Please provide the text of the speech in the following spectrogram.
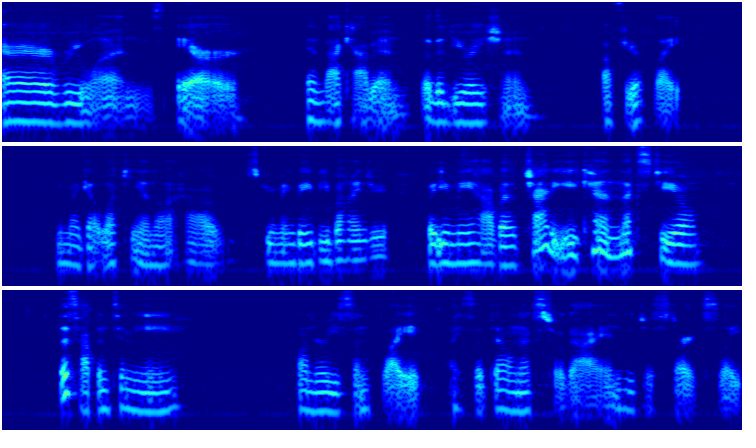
everyone's air in that cabin for the duration of your flight. You might get lucky and not have screaming baby behind you, but you may have a chatty Ken next to you. This happened to me on a recent flight. Next to a guy and he just starts like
